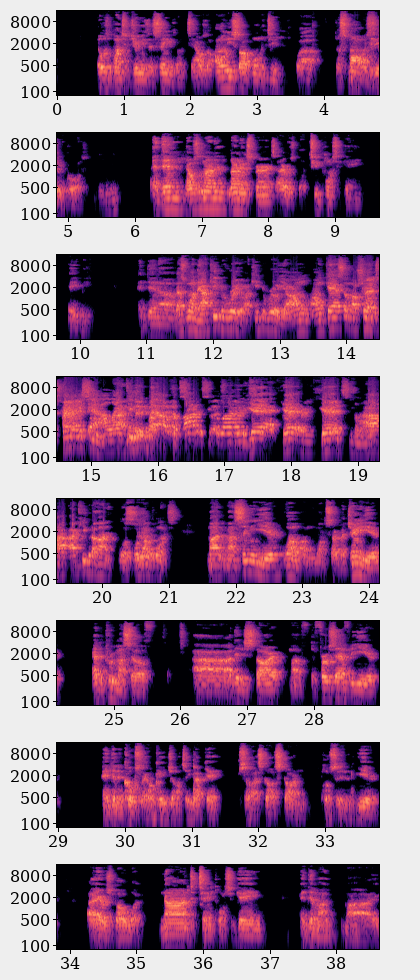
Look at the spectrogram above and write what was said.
there was a bunch of juniors and seniors on the team. I was the only sophomore on the team. wow. The smallest here, of course. Mhm. And then that was a learning learning experience. I averaged about two points a game, maybe. And then uh, that's one thing. I keep it real. I keep it real, y'all. I don't, I don't gas up my. Transparency. Yeah, I like I keep that. it balanced. A lot of people are Yeah, yeah, yeah. I, I, I keep it a hundred with with my points. My my senior year, well, I'm, I'm sorry, my junior year, I had to prove myself. Uh, I didn't start my the first half of the year, and then the coach was like, "Okay, John, take that game." So I started starting closer to the year. I averaged about what nine to ten points a game, and then my my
